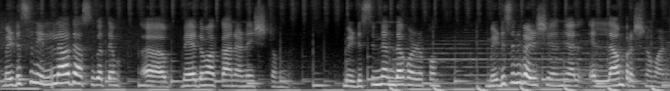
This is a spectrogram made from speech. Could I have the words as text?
മെഡിസിൻ ഇല്ലാതെ അസുഖത്തെ ഭേദമാക്കാനാണ് ഇഷ്ടം. മെഡിസിൻ എന്താ കുഴപ്പം? മെഡിസിൻ കഴിച്ചു കഴിഞ്ഞാൽ എല്ലാം പ്രശ്നമാണ്.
